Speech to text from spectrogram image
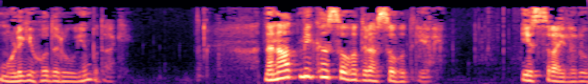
ಮುಳುಗಿ ಹೋದರು ಎಂಬುದಾಗಿ. ನನಾತ್ಮಿಕ ಸಹೋದರ ಸಹೋದರಿಯರೇ, ಇಸ್ರಾಯೇಲರು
